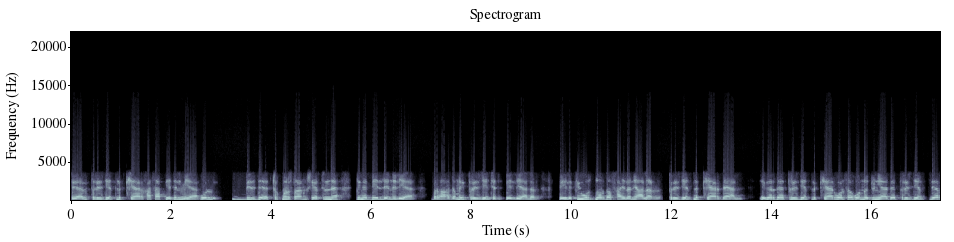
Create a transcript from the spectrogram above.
Sebäbi prezidentlik kär hasap edilmeýär. Ol Bizde, Türkmenistanyň şertinde diňe bellenilýär. Bir adamy prezident edip belleýärler. Beýleki ýurtlarda saýlanýarlar. Prezidentlik kär däl. Eger-de prezidentlik kär bolsa, onda dünýäde prezidentler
